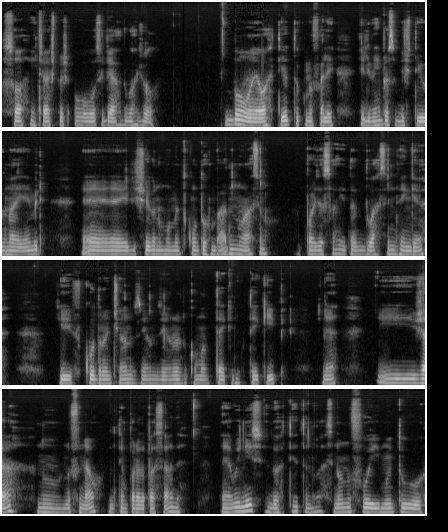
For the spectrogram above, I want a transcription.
só, entre aspas, o auxiliar do Guardiola. Bom, é o Arteta, como eu falei, ele vem para substituir o Naemery. É, ele chega num momento conturbado no Arsenal, após a saída do Arsene Wenger, que ficou durante anos e anos e anos no comando técnico da equipe, né? E já no, no final da temporada passada, é, o início do Arteta no Arsenal não foi muito,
